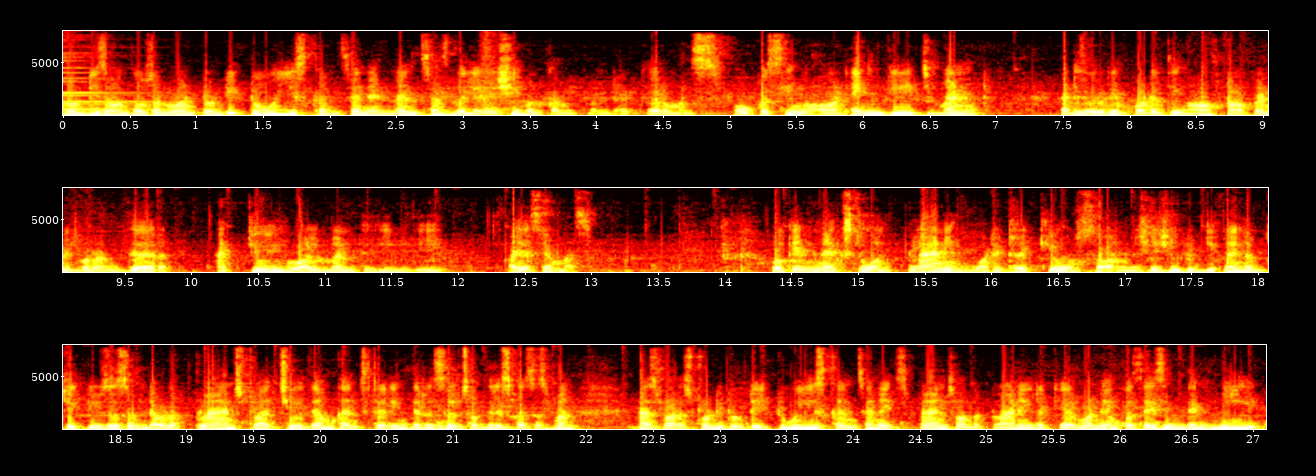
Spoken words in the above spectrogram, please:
27001 is concerned enhances the leadership and commitment requirements focusing on engagement. That is a very important thing of top management and their active involvement in the ISMS. Okay, next one planning. What it requires organization to define objectives and develop plans to achieve them considering the results of the risk assessment. As far as 2022 is concerned, expands on the planning requirement, emphasizing the need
